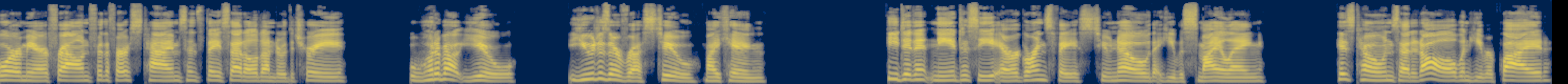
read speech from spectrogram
Boromir frowned for the first time since they settled under the tree. What about you? You deserve rest too, my king. He didn't need to see Aragorn's face to know that he was smiling. His tone said it all when he replied,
